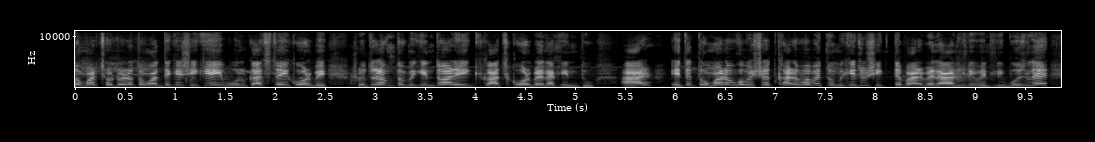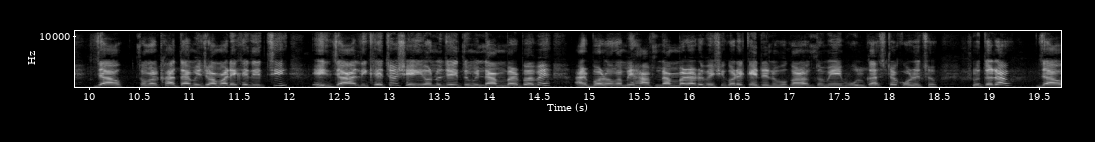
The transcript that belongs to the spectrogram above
তোমার ছোটরা তোমার দেখে শিখে এই ভুল কাজটাই করবে। সুতরাং তুমি কিন্তু আর এই কাজ করবে না কিন্তু। আর এতে তোমারও ভবিষ্যৎ খারাপ হবে, তুমি কিছু শিখতে পারবে না আলটিমেটলি বুঝলে? যাও, তোমার খাতা আমি জমা রেখে দিচ্ছি। এই যা লিখেছো, সেই অনুযায়ী তুমি নাম্বার পাবে, আর বরং আমি হাফ নাম্বার আরও বেশি করে কেটে নেব, কারণ তুমি এই ভুল কাজটা করেছ। সুতরাং যাও,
